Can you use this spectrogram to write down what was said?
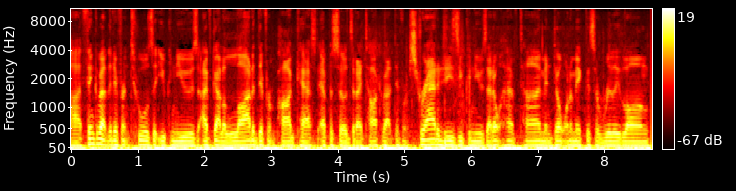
Uh, think about the different tools that you can use. I've got a lot of different podcast episodes that I talk about different strategies you can use. I don't have time and don't want to make this a really long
